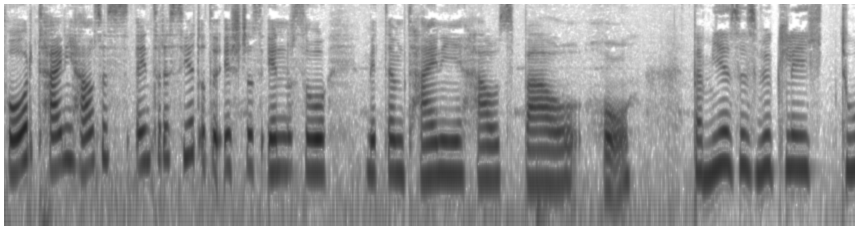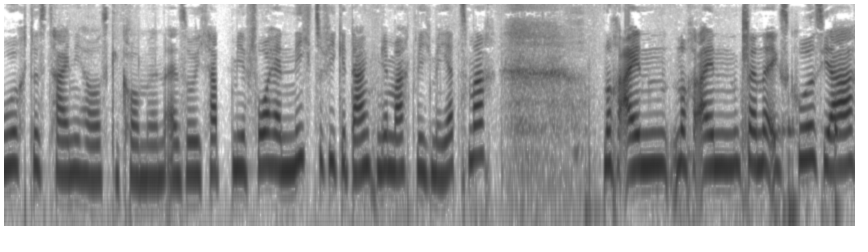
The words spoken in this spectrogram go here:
vor Tiny Houses interessiert oder ist das eher so mit dem Tiny House Bau? Bei mir ist es wirklich durch das Tiny House gekommen. Also ich habe mir vorher nicht so viel Gedanken gemacht, wie ich mir jetzt mache. Noch ein, noch ein kleiner Exkurs. Ja,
